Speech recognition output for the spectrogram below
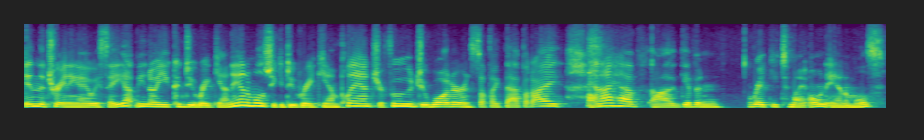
in the training, I always say, yep, you know, you can do Reiki on animals, you could do Reiki on plants, your food, your water, and stuff like that. But I, and I have uh, given Reiki to my own animals,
